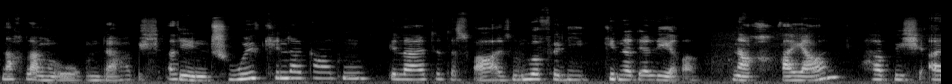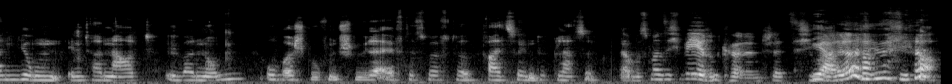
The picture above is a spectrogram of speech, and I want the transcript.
nach Langeoog. Und da habe ich den Schulkindergarten geleitet. Das war also nur für die Kinder der Lehrer. Nach drei Jahren habe ich ein Jungeninternat übernommen Oberstufenschüler, 11., 12., 13. Klasse. Da muss man sich wehren können, schätze ich mal. Ja, ja.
